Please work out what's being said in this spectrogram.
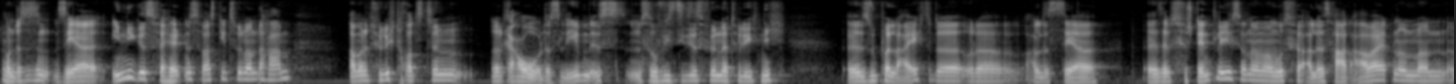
Und das ist ein sehr inniges Verhältnis, was die zueinander haben, aber natürlich trotzdem rau. Das Leben ist, so wie sie das führen, natürlich nicht äh, super leicht oder, oder alles sehr äh, selbstverständlich, sondern man muss für alles hart arbeiten und man äh,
